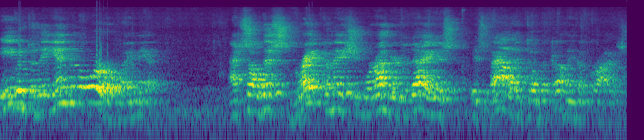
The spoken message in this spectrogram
even to the end of the world. Amen. And so this great commission we're under today is, is valid till the coming of Christ,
